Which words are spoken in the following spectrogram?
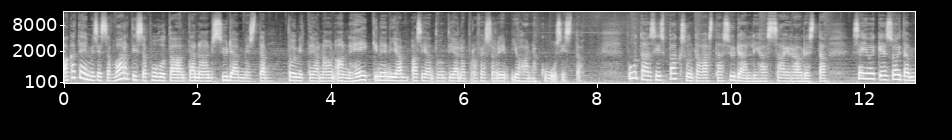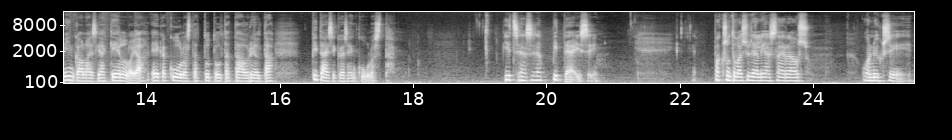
Akateemisessa vartissa puhutaan tänään sydämestä. Toimittajana on Anne Heikkinen ja asiantuntijana professori Johanna Kuusisto. Puhutaan siis paksuntavasta sydänlihassairaudesta. Se ei oikein soita minkäänlaisia kelloja eikä kuulosta tutulta taudilta. Pitäisikö sen kuulostaa? Itse asiassa pitäisi. Paksuntava sydänlihassairaus on yksi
